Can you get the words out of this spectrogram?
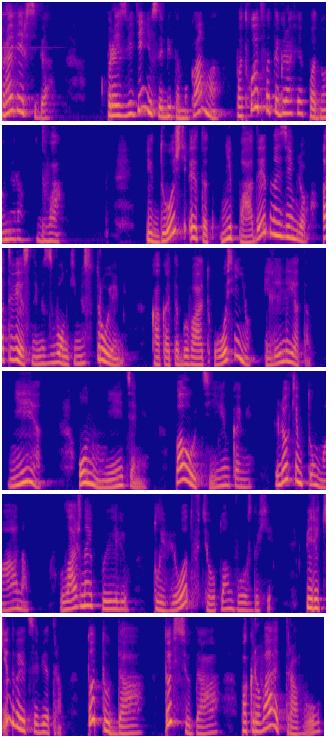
Проверь себя. К произведению Сабита Муканова подходит фотография под номером 2. И дождь этот не падает на землю отвесными звонкими струями, как это бывает осенью или летом. Нет, он нитями, паутинками, легким туманом, влажной пылью плывет в теплом воздухе, перекидывается ветром то туда, то сюда, покрывает траву,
